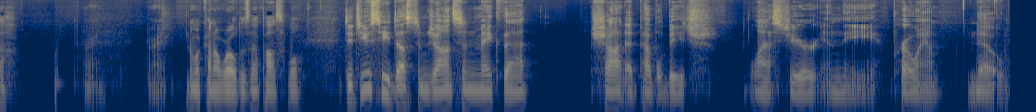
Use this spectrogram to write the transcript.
Ugh. Right. Right. In what kind of world is that possible? Did you see Dustin Johnson make that shot at Pebble Beach last year in the pro am? No.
